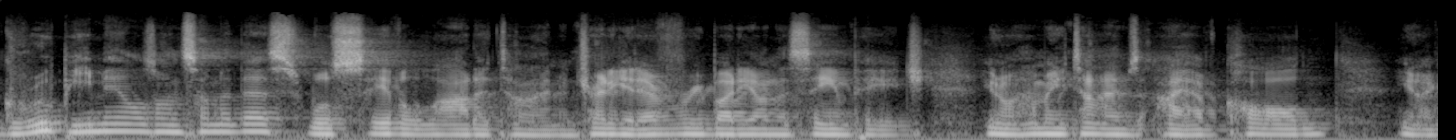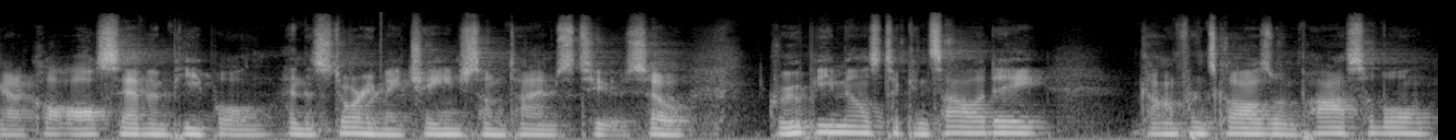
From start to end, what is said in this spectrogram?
Group emails on some of this will save a lot of time and try to get everybody on the same page. You know how many times i have called you know, I got to call all seven people, and the story may change sometimes too. So, group emails to consolidate, conference calls when possible,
